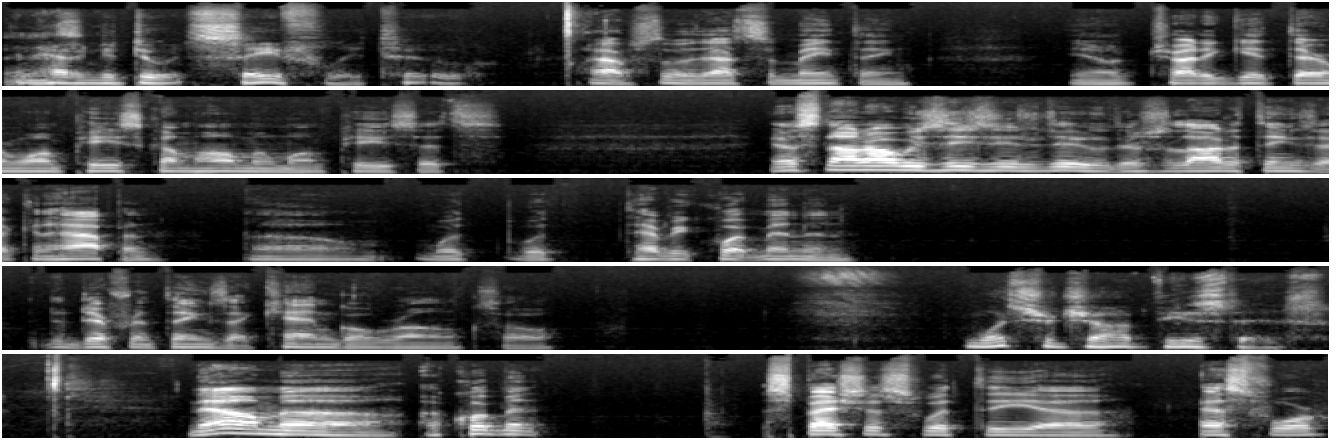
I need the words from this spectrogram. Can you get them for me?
And it's- having to do it safely, too. Absolutely, that's the main thing. You know, try to get there in one piece, come home in one piece. It's you know, it's not always easy to do. There's a lot of things that can happen um, with with heavy equipment and the different things that can go wrong. So What's your job these days? now I'm a equipment specialist with the uh, S4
